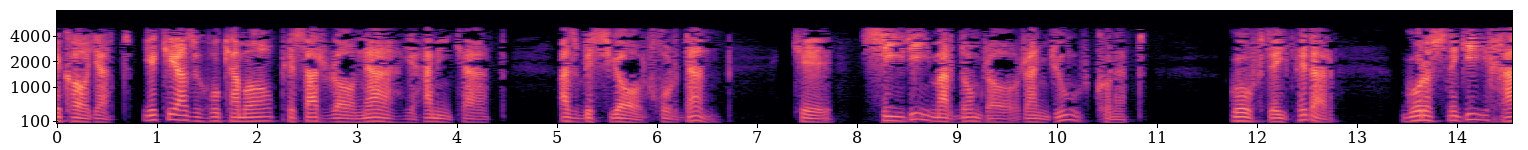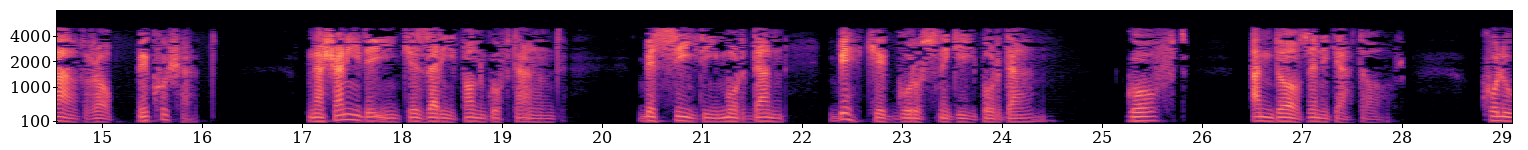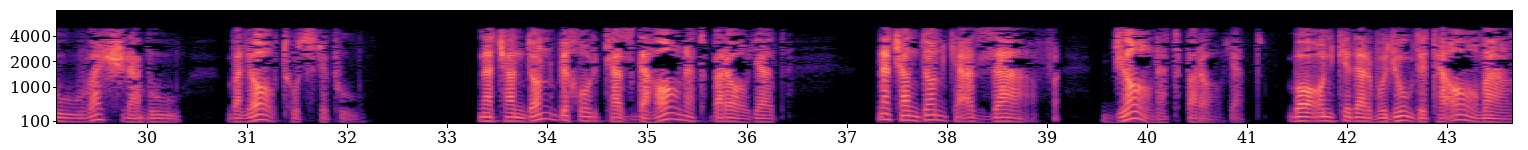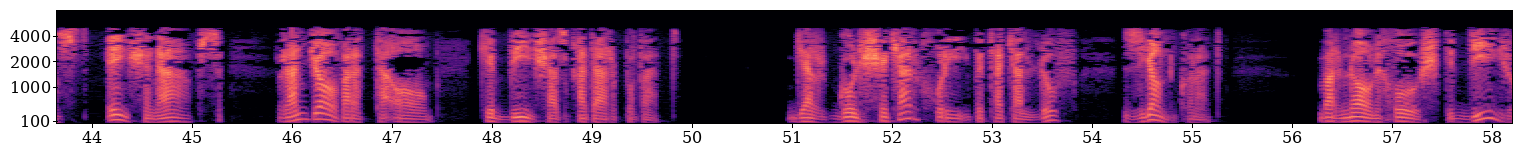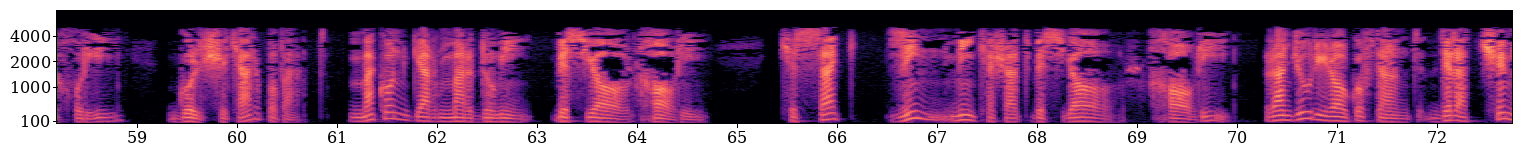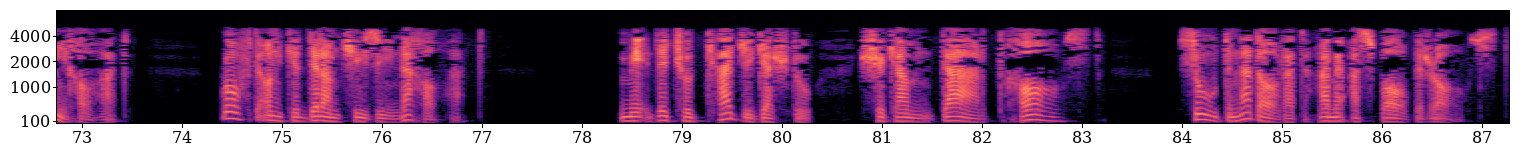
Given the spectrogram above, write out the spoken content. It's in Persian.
حکایت. یکی از حکما پسر را نهی همی کرد از بسیار خوردن که سیری مردم را رنجور کند. گفت ای پدر گرسنگی خلق را بکشد. نشنیده ای که ظریفان گفتند به سیری مردن به که گرسنگی بردن؟ گفت اندازه نگهدار. کلو وشربو و لا تسرفو نه چندان بخور که از دهانت براید نه چندان که از ضعف جانت براید با آنکه در وجود تعام است عیش نفس رنج آورد تعام که بیش از قدر بود. گر گل شکر خوری به تکلف زیان کند. ور نان خشک دیر خوری گل شکر بود. مکن گر مردمی بسیار خاری که سگ زین می کشد بسیار خاری. رنجوری را گفتند دلت چه می خواهد؟ گفت آن که دلم چیزی نخواهد. معده چو کج گشت و شکم درد خواست. سود ندارد همه اسباب راست.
